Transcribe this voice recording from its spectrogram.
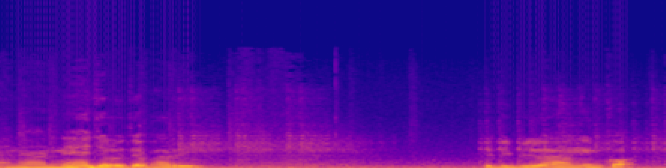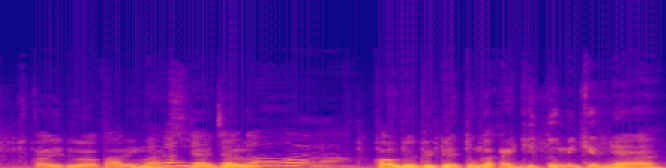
aneh-aneh aja lo tiap hari. Jadi bilangin kok sekali dua kali Bukan masih aja lo. Kalau udah gede tuh nggak kayak gitu mikirnya.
